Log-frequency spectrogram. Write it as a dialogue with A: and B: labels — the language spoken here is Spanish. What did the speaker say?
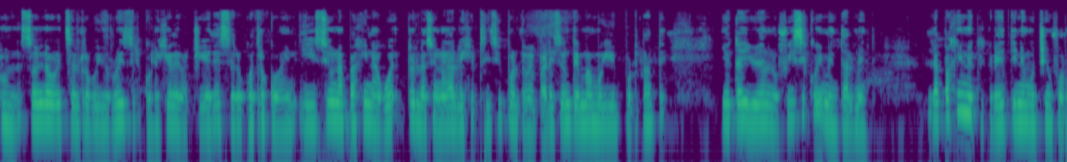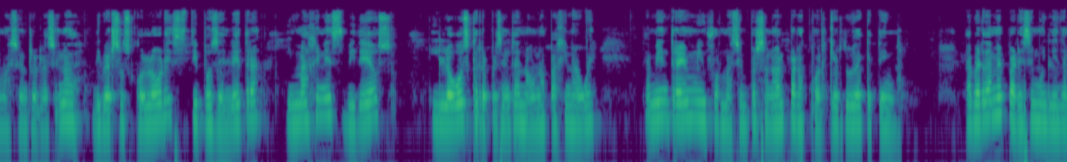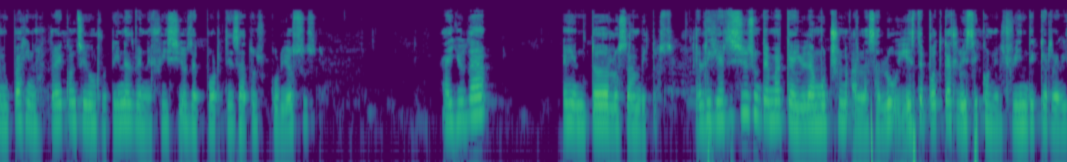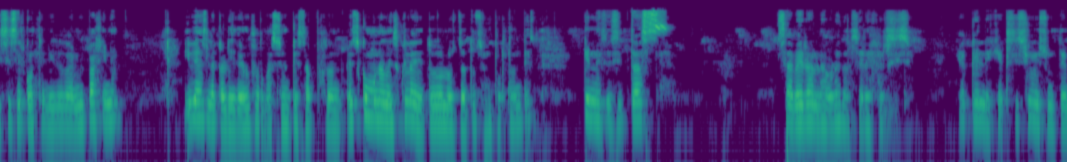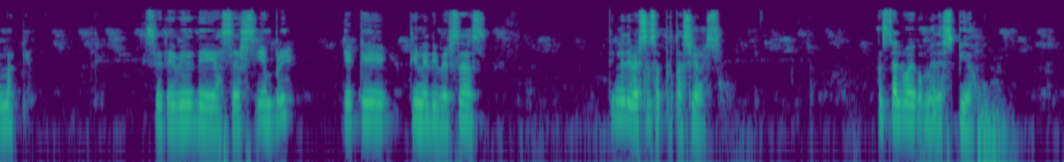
A: Hola, soy Lauritzel Rebollo Ruiz del Colegio de Bachilleres 04 Cobain y hice una página web relacionada al ejercicio porque me parece un tema muy importante ya que ayuda en lo físico y mentalmente. La página que creé tiene mucha información relacionada, diversos colores, tipos de letra, imágenes, videos y logos que representan a una página web. También trae mi información personal para cualquier duda que tengan. La verdad me parece muy linda mi página. Trae consigo rutinas, beneficios, deportes, datos curiosos. Ayuda en todos los ámbitos. El ejercicio es un tema que ayuda mucho a la salud y este podcast lo hice con el fin de que revises el contenido de mi página y veas la calidad de información que está aportando. Es como una mezcla de todos los datos importantes que necesitas saber a la hora de hacer ejercicio, ya que el ejercicio es un tema que se debe de hacer siempre, ya que tiene diversas tiene diversas aportaciones. Hasta luego, me despido.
